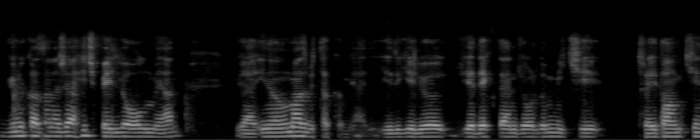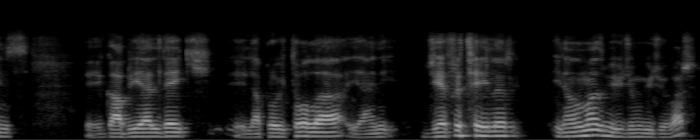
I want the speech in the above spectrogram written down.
günü kazanacağı hiç belli olmayan yani inanılmaz bir takım yani. Yeri geliyor yedekten Jordan Mickey, Trey Tompkins, e, Gabriel Deck, e, Laprovitola yani Jeffrey Taylor inanılmaz bir hücum gücü var.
